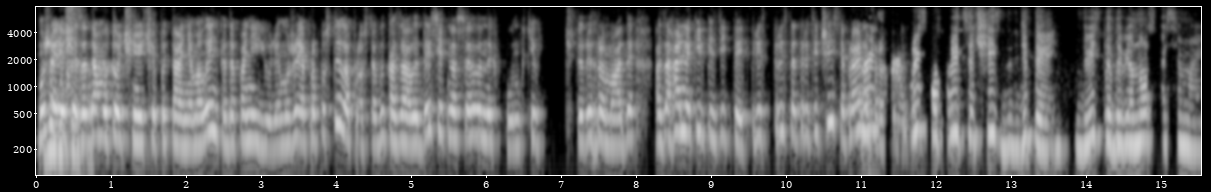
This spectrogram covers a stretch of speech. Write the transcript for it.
Може, Ну, я ще задам уточнююче питання маленьке до пані Юлії. Може, я пропустила просто, ви казали 10 населених пунктів, 4 громади, а загальна кількість дітей тріс- 336, я правильно порахувала? 336 дітей, 290 сімей.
